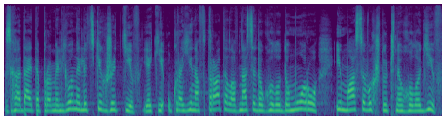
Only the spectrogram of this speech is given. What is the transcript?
Згадайте про мільйони людських життів, які Україна втратила внаслідок голодомору і масових штучних голодів.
